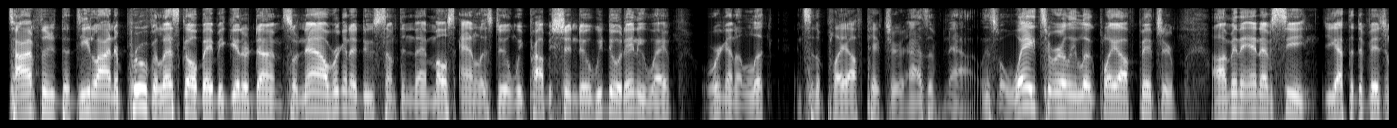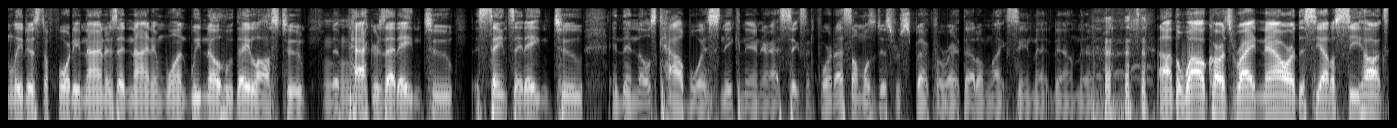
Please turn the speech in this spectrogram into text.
Time for the D line to prove it. Let's go, baby. Get her done. So now we're going to do something that most analysts do, and we probably shouldn't do. We do it anyway. We're going to look into the playoff picture as of now. It's a way too early look playoff picture. Um, in the NFC, you got the division leaders, the 49ers at 9 and 1. We know who they lost to. The Packers at 8 and 2, the Saints at 8 and 2, and then those Cowboys sneaking in there at 6 and 4. That's almost disrespectful right there. I don't like seeing that down there. uh, the wild cards right now are the Seattle Seahawks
